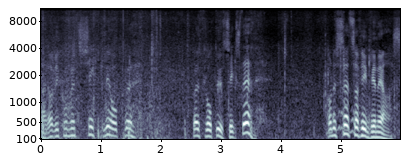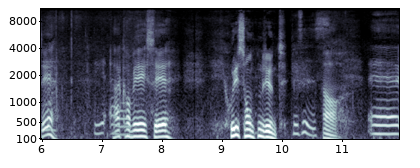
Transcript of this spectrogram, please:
Her har vi kommet skikkelig opp på et flott utsiktssted. Har du sett så fint, Linnea? Se, är, her kan vi se horisonten rundt. Precis. Ja. Eh,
